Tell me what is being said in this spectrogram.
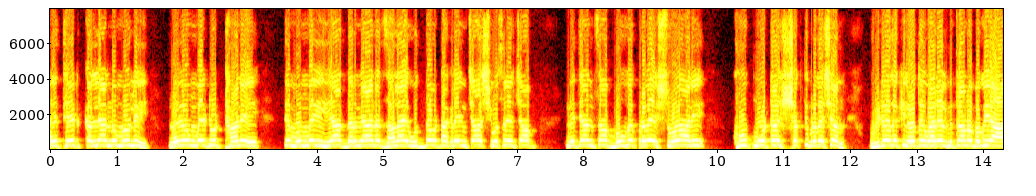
आणि थेट कल्याण डोंबिवली नवी मुंबई टू ठाणे ते मुंबई या दरम्यान झालाय उद्धव ठाकरेंच्या शिवसेनेच्या नेत्यांचा भव्य प्रवेश सोहळा आणि खूप मोठं शक्ती प्रदर्शन. व्हिडिओ देखील होतोय व्हायरल मित्रांनो बघूया.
